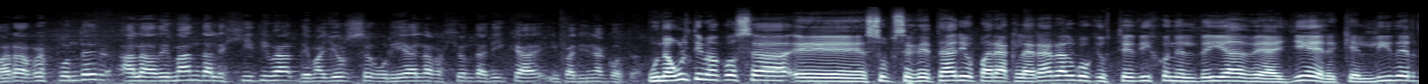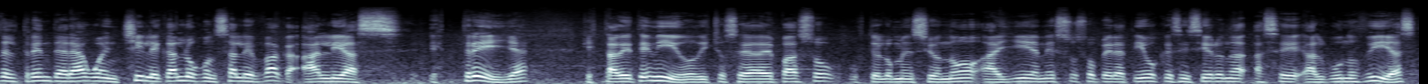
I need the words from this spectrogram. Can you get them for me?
para responder a la demanda legítima de mayor seguridad en la región de Arica y Parinacota. Una última cosa, eh, subsecretario, para aclarar algo que usted dijo en el día de ayer, que el líder del tren de Aragua en Chile, Carlos González Vaca, alias Estrella, que está detenido, dicho sea de paso, usted lo mencionó allí en esos operativos que se hicieron hace algunos días.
